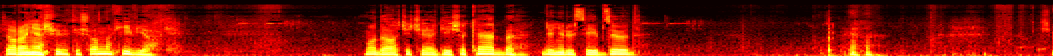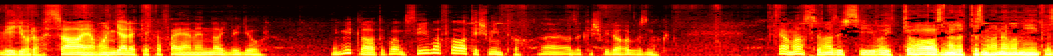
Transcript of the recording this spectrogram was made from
az aranyesők, és annak hívják. Madár csicsergés a kertbe, gyönyörű szép zöld. és vigyor a szájamon, gyerekek a fejemen, nagy vigyor. Még mit látok? Valami szívafát is, mintha azok is virágoznak. Ja, azt hiszem, az is szíva itt a ház mellett, ez már nem a miénk, ez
